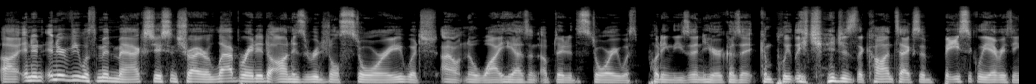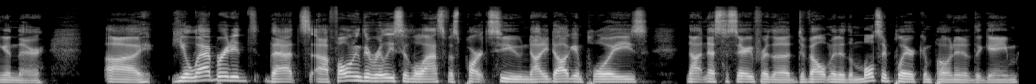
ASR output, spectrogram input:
uh, in an interview with MinnMax, Jason Schreier elaborated on his original story, which I don't know why he hasn't updated the story with putting these in here because it completely changes the context of basically everything in there. Uh, he elaborated that uh, following the release of The Last of Us Part 2, Naughty Dog employees, not necessary for the development of the multiplayer component of the game,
